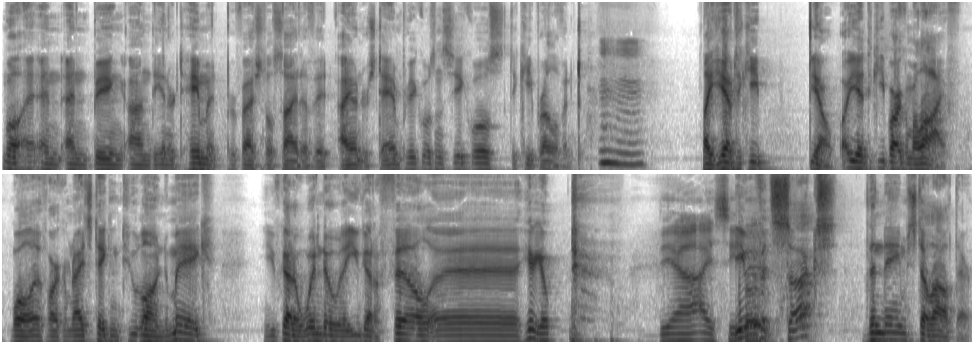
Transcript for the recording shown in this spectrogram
Well, and and being on the entertainment professional side of it, I understand prequels and sequels to keep relevant. Mm-hmm. Like you have to keep, you know, you have to keep Arkham alive. Well, if Arkham Knight's taking too long to make, you've got a window that you got to fill. Uh, here you go. yeah, I see. Even both- if it sucks, the name's still out there.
